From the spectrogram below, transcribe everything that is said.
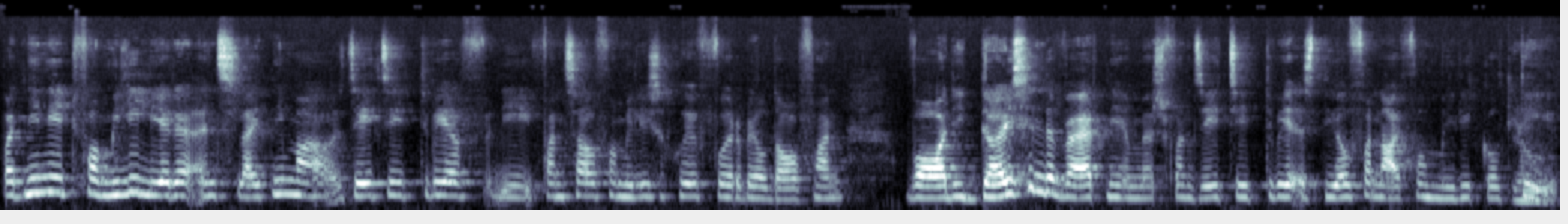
wat nie net familielede insluit nie, maar ZC2 die van Sou familie se goeie voorbeeld daarvan waar die duisende werknemers van ZC2 is deel van daai familiekultuur.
